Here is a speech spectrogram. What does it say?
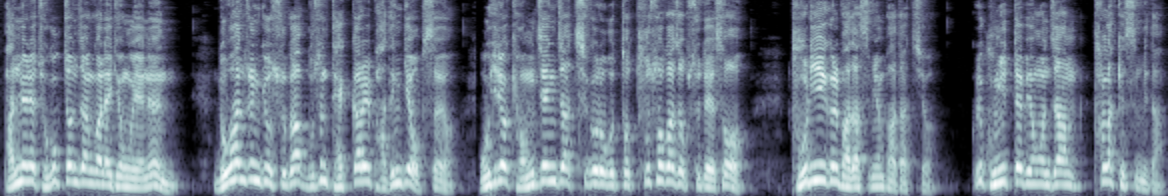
반면에 조국 전 장관의 경우에는 노한준 교수가 무슨 대가를 받은 게 없어요. 오히려 경쟁자 측으로부터 투소가 접수돼서 불이익을 받았으면 받았죠. 그리고 국립대 병원장 탈락했습니다.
